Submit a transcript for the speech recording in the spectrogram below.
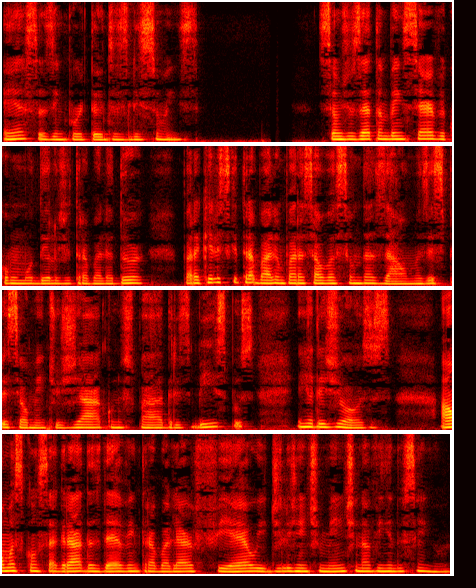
essas importantes lições. São José também serve como modelo de trabalhador para aqueles que trabalham para a salvação das almas, especialmente os diáconos, padres, bispos e religiosos. Almas consagradas devem trabalhar fiel e diligentemente na vinha do Senhor.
